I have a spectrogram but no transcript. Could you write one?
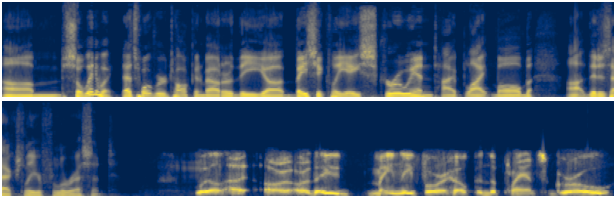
Um, so anyway, that's what we are talking about, are the uh, basically a screw-in type light bulb uh, that is actually a fluorescent. Well, are, are they mainly for helping the plants grow?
